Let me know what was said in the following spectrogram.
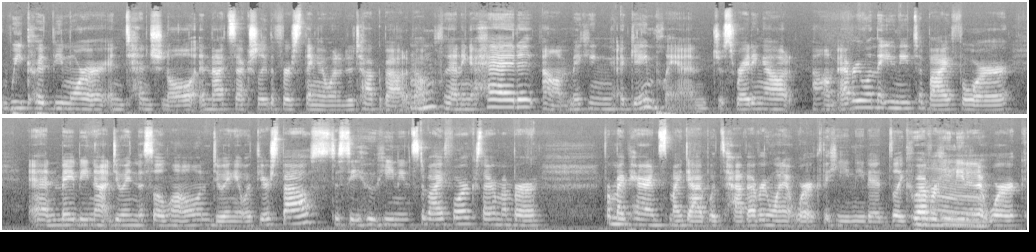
we could be more intentional, and that's actually the first thing I wanted to talk about about Mhm. planning ahead, um, making a game plan, just writing out um, everyone that you need to buy for. And maybe not doing this alone, doing it with your spouse to see who he needs to buy for. Because I remember for my parents, my dad would have everyone at work that he needed, like whoever he needed at work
